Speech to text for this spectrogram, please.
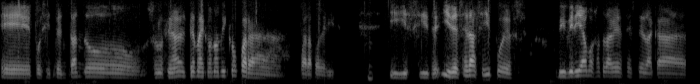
eh, pues intentando solucionar el tema económico para, para poder ir. Y, si de, y de ser así, pues viviríamos otra vez este Dakar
